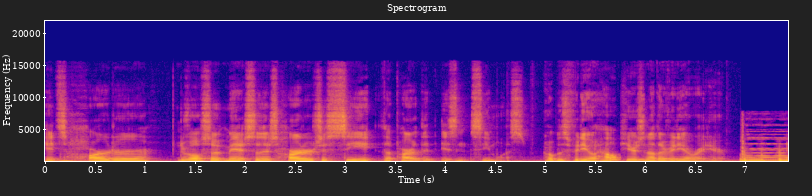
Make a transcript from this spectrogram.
it's harder. We've also made it so that it's harder to see the part that isn't seamless. Hope this video helped. Here's another video right here.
